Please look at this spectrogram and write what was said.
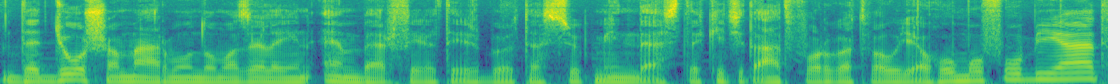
de gyorsan már mondom az elején emberféltésből tesszük mindezt, egy kicsit átforgatva ugye a homofóbiát,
